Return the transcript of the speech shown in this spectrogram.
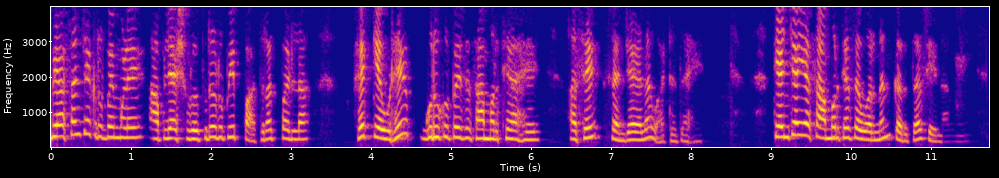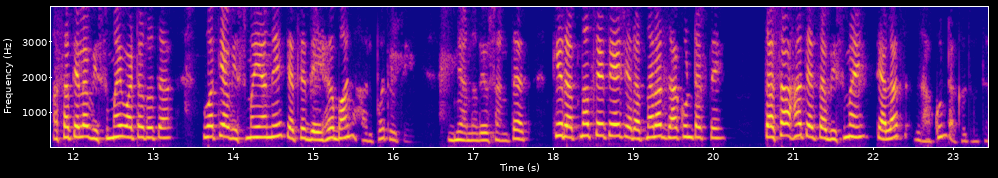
व्यासांच्या कृपेमुळे आपल्या श्रोत्ररूपी पात्रात पडला. हे केवढे गुरुकृपेचे सामर्थ्य आहे असे संजयाला वाटत आहे. त्यांच्या या सामर्थ्याचं वर्णन करताच येणार नाही. असा त्याला विस्मय वाटत होता व त्या विस्मयाने त्याचे देहभान हरपत होते. ज्ञानदेव सांगतात की रत्नाचे तेज रत्नालाच झाकून टाकते. तसा हा त्याचा विस्मय त्यालाच झाकून टाकत होता.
